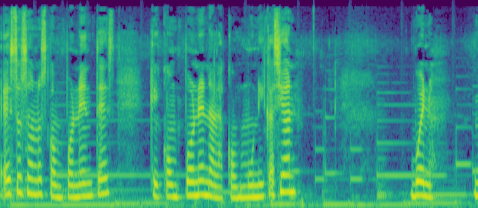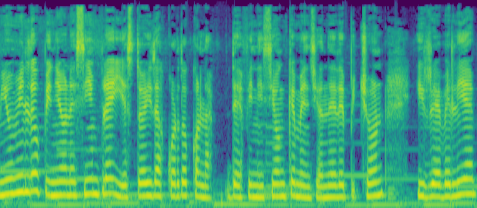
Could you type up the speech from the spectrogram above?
Estos son los componentes que componen a la comunicación. Bueno, mi humilde opinión es simple y estoy de acuerdo con la definición que mencioné de Pichón y Revelie.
